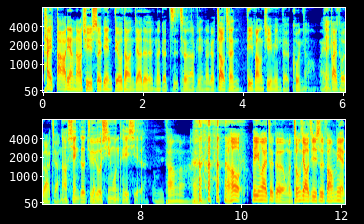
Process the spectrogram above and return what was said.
太大量拿去随便丢到人家的那个纸车那边，那个造成地方居民的困扰。对，拜托大家。然后宪哥就有新闻可以写了。嗯，汤啊。然后另外这个我们宗教祭祀方面，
